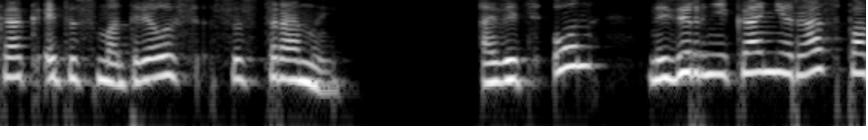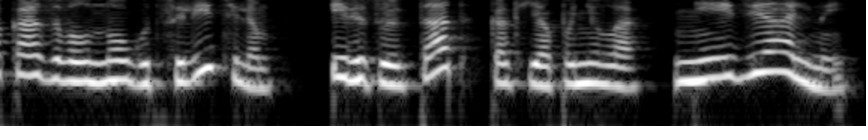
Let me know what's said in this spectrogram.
как это смотрелось со стороны. А ведь он наверняка не раз показывал ногу целителям, и результат, как я поняла, не идеальный.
